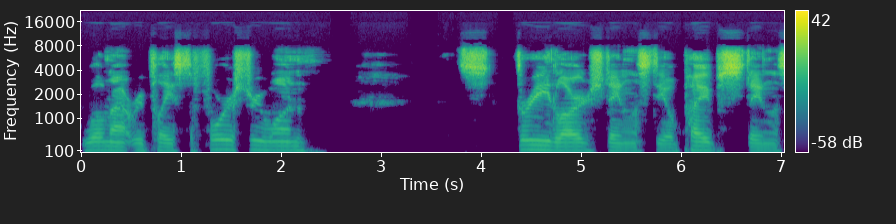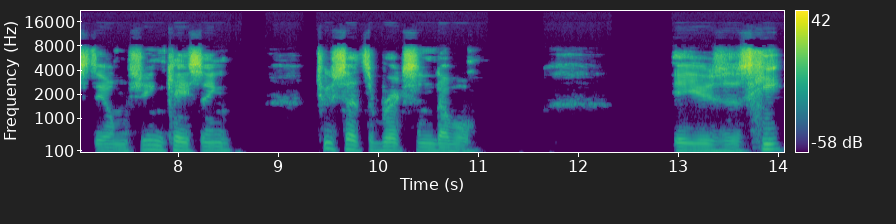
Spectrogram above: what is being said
Will not replace the forestry one. It's three large stainless steel pipes, stainless steel machine casing, two sets of bricks and double. It uses heat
